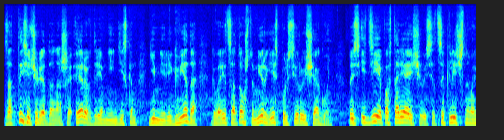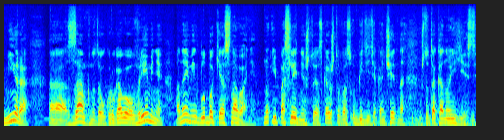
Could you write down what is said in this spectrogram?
за тысячу лет до нашей эры в древнеиндийском гимне Ригведа говорится о том, что мир есть пульсирующий огонь. То есть идея повторяющегося цикличного мира, э, замкнутого кругового времени, она имеет глубокие основания. Ну и последнее, что я скажу, чтобы вас убедить окончательно, что так оно и есть.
